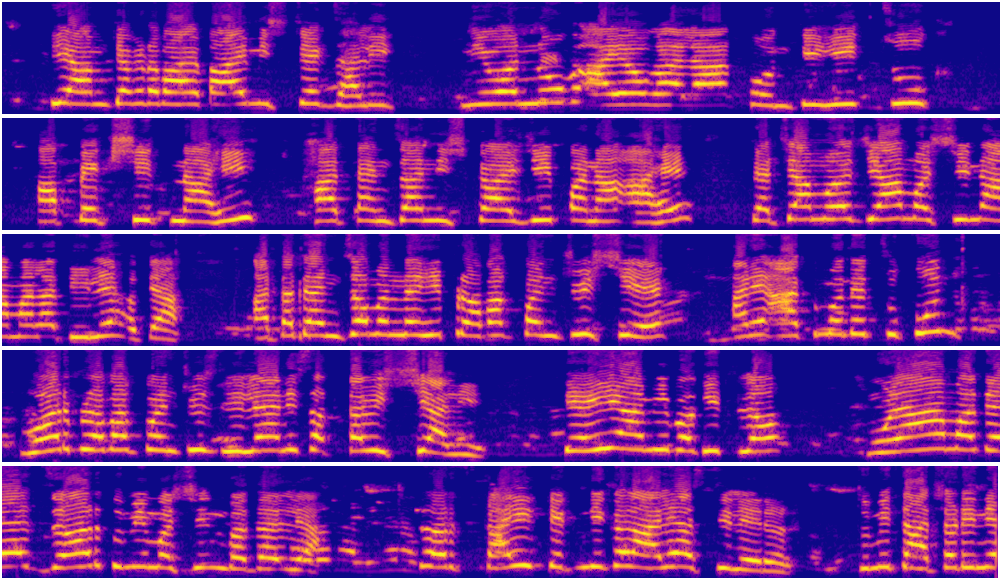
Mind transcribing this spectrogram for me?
ती आमच्याकडे बाय बाय मिस्टेक झाली. निवडणूक आयोगाला कोणतीही चूक अपेक्षित नाही. हा त्यांचा निष्काळजीपणा आहे. त्याच्यामुळे ज्या मशीन आम्हाला दिल्या होत्या आता त्यांचं म्हणणं ही प्रभाग पंचवीसची आहे आणि आतमध्ये चुकून वर प्रभाग पंचवीस लिहिले आणि सत्तावीसची आली. तेही आम्ही बघितलं. मुळामध्ये जर तुम्ही मशीन बदलल्या तर काही टेक्निकल आले असतील एरर तुम्ही तातडीने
